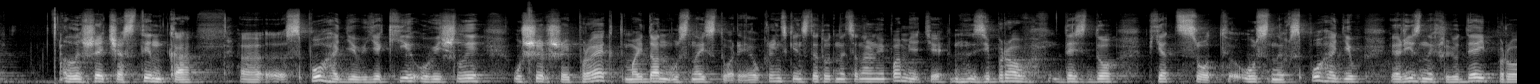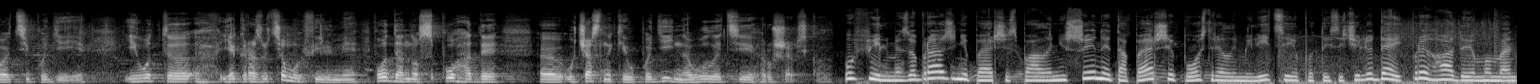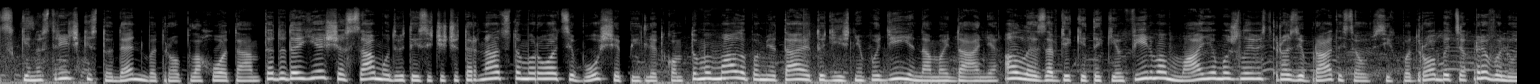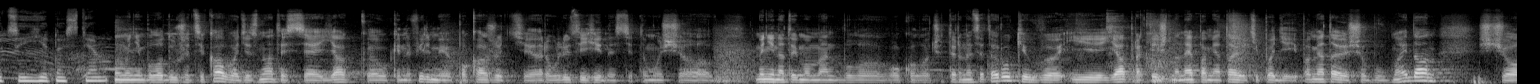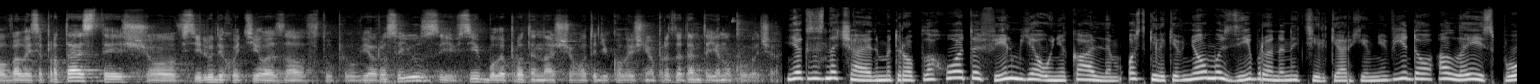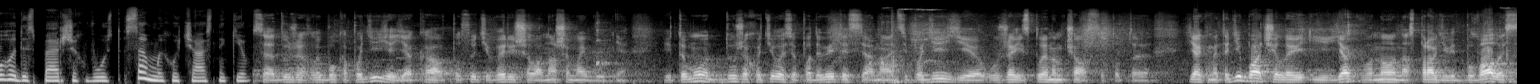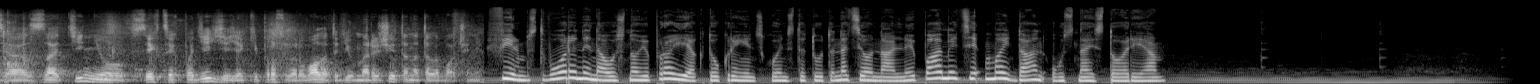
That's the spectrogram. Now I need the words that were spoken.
лише частинка спогадів, які увійшли у ширший проект Майдан Усна історія. Український інститут національної пам'яті зібрав десь до 500 усних спогадів різних людей про ці події. І от е, якраз у цьому фільмі подано спогади е, учасників подій на вулиці Грушевського. У фільмі зображені перші спалені шини та перші постріли міліції по тисячі людей. Пригадує момент з кінострічки студент Дмитро Плахота. Та додає, що сам у 2014 році був ще підлітком, тому мало пам'ятає тодішні події на майдані. Але завдяки таким фільмам має можливість розібратися у всіх подробицях революції гідності. Мені було дуже цікаво дізнатися, як у кінофільмі покажуть революцію гідності, тому що мені на той момент було около 14 років, і я практично не пам'ятаю ті події. Пам'ятаю, що був майдан, що велися протести, що всі люди хотіли за вступ в Євросоюз, і всі були проти нашого тоді колишнього президента Януковича. Як зазначає Дмитро Плахота, фільм є унікальним, оскільки в ньому зібрано не тільки архівні відео, але й спогади з перших вуст самих учасників. Це дуже глибока подія, яка по суті вирішила наше майбутнє. І тому дуже хотілося подивитися на ці події уже із плином часу. Тобто, як ми тоді бачили, і як воно насправді відбувалося за тінню всіх цих подій, які просто вирували тоді в мережі та на телебаченні. Фільм створений на основі проєкту Українського інституту національної пам'яті Майдан Усна історія.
